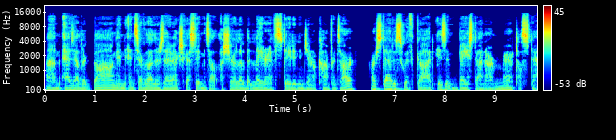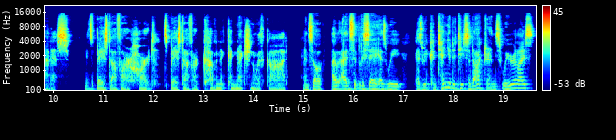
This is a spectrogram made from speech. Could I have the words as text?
Um, as Elder Gong and, and several others that have actually got statements I'll, I'll share a little bit later have stated in General Conference, our, our status with God isn't based on our marital status. It's based off our heart. It's based off our covenant connection with God. And so I, would simply say, as we as we continue to teach the doctrines, we realize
